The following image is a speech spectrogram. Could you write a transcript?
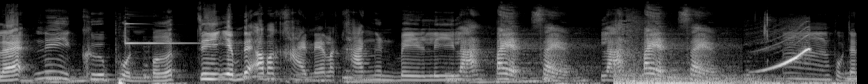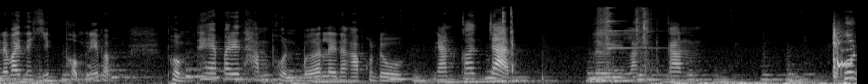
และนี่คือผลเบิร์ด GM ได้เอามาขายในราคาเงินเบลีล้านแปดแสนล้านแปดแสนผมจะได้ว่าในคลิปผมนี่แบบผมแทบไม่ได้ทำผลเบิร์ดเลยนะครับคนดู งั้นก็จัดเลยละกัน พูด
